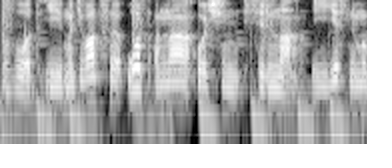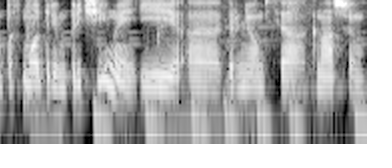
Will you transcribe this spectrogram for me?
Вот. И мотивация от, она очень сильна. И если мы посмотрим причины и э, вернемся к нашим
